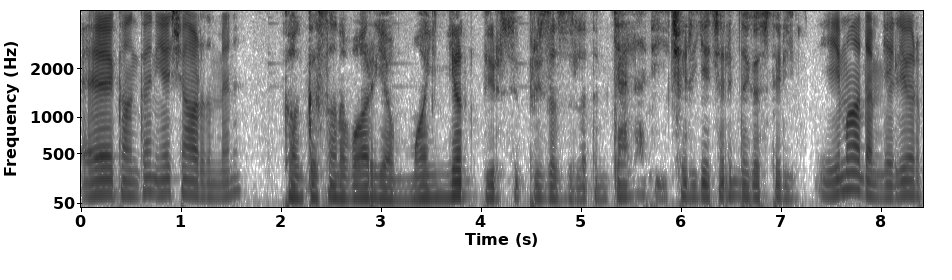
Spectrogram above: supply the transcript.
Ee kanka niye çağırdın beni? Kanka sana var ya manyak bir sürpriz hazırladım. Gel hadi içeri geçelim de göstereyim. İyi madem geliyorum.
